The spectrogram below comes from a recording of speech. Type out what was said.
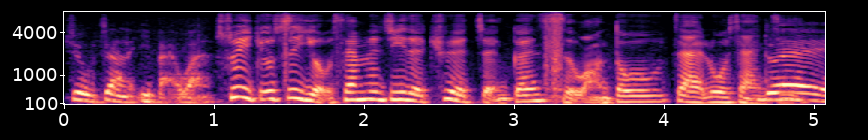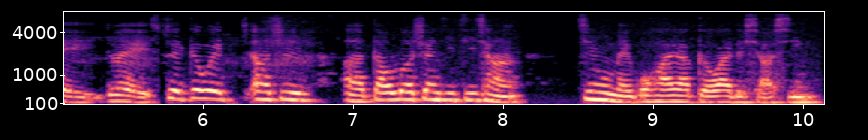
就占了一百万，所以就是有三分之一的确诊跟死亡都在洛杉矶。对对，所以各位要是呃到洛杉矶机场进入美国的话，要格外的小心。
